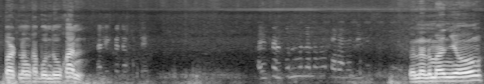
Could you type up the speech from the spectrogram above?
part ng kabundukan. Ito na naman yung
